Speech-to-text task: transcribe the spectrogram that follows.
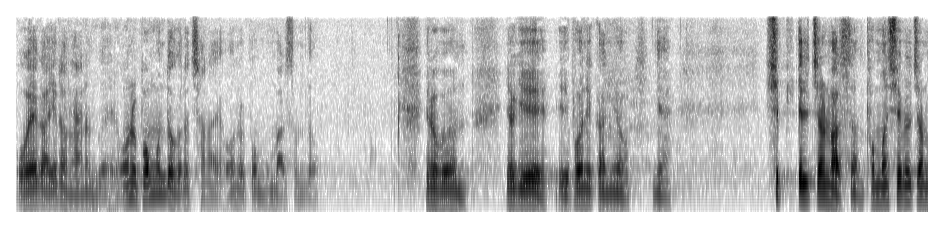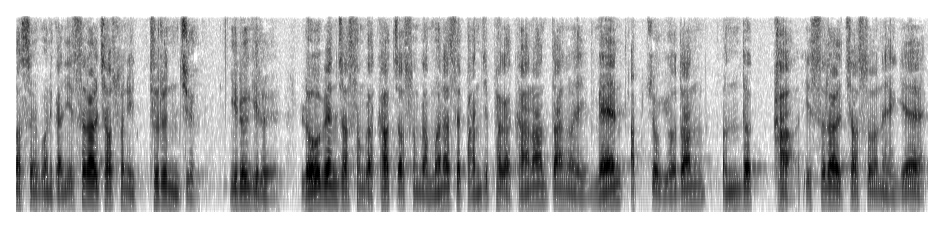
오해가 일어나는 거예요. 오늘 본문도 그렇잖아요. 오늘 본문 말씀도 여러분 여기 보니까요. 예. 11절 말씀, 본문 11절 말씀에 보니까 이스라엘 자손이 들은즉 이르기를 러벤 자손과 갓 자손과 머나세 반지파가 가나안 땅의 맨 앞쪽 요단 언덕 가 이스라엘 자손에게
